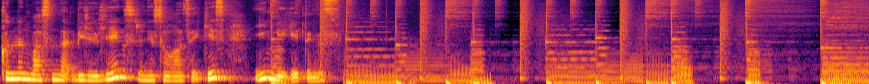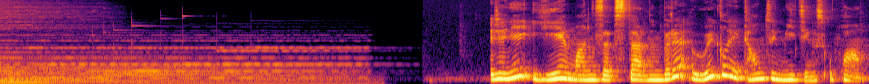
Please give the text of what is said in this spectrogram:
Күннің басында белгілеңіз және соған сәйкес еңбек етіңіз. Ең маңызды тұстарының бірі weekly accounting meetings уам.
